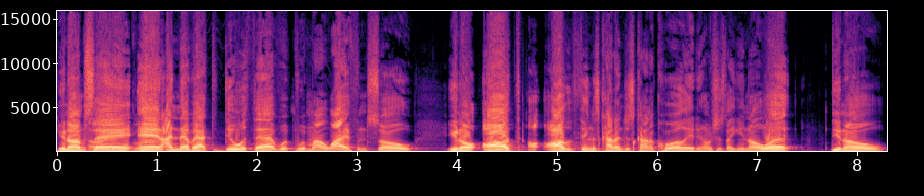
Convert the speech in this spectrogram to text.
You know what I'm saying? bull- and I never had to deal with that with, with my wife. And so, you know, all all the things kind of just kind of correlated. I was just like, you know what? You know,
